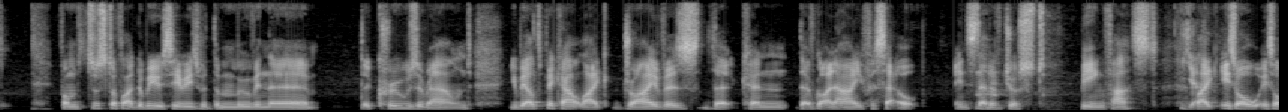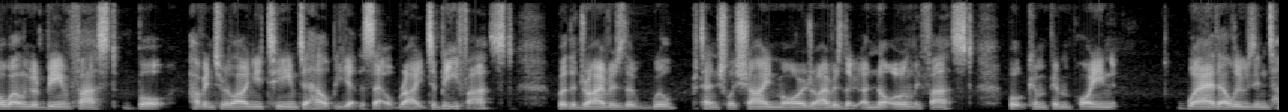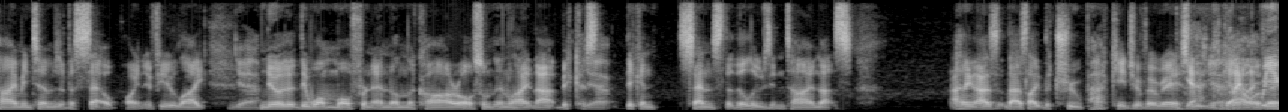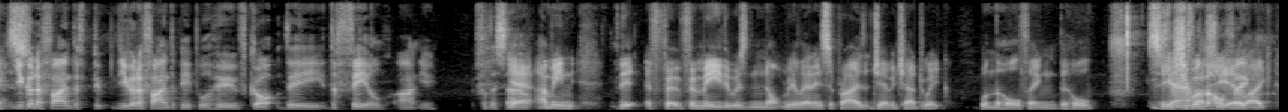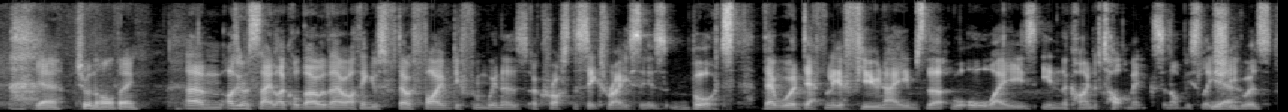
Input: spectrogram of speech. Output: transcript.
from just stuff like W Series with them moving the the crews around. You'll be able to pick out like drivers that can they've got an eye for setup instead of just being fast. yeah, Like it's all it's all well and good being fast, but having to rely on your team to help you get the setup right to be fast. But the drivers that will potentially shine more are drivers that are not only fast but can pinpoint where they're losing time in terms of a setup point of view. Like Yeah. know that they want more front end on the car or something like that because Yeah. they can sense that they're losing time. That's I think that's that's like the true package of a race Yeah, you yeah. Of well, you, you're going to find the you're going to find the people who've got the the feel, aren't you, for the Yeah. I mean, the, for for me, there was not really any surprise that Jamie Chadwick won the whole thing, the whole series She won the last whole year. thing. Like, yeah, she won the whole thing. Um, I was going to say, like, although there, I think it was there were five different winners across the six races, but there were definitely a few names that were always in the kind of top mix, and obviously Yeah. she was.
